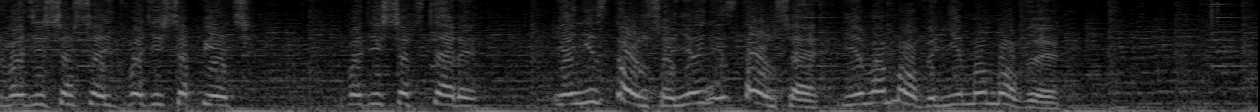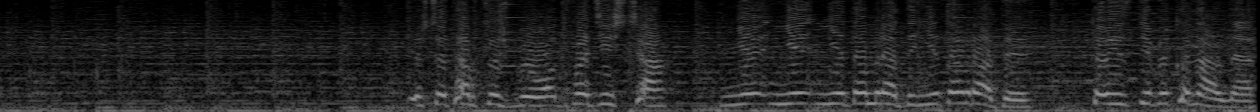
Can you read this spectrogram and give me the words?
26, 25, 24. Ja nie zdążę, ja nie zdążę. Nie ma mowy, nie ma mowy. Jeszcze tam coś było, 20. Nie, nie, nie dam rady, nie dam rady. To jest niewykonalne.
